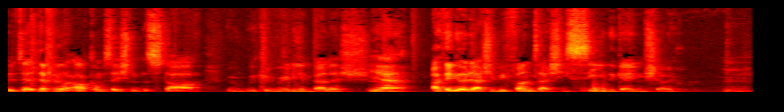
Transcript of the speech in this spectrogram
it's definitely like our conversation at the start. We, could really embellish. yeah, I think it would actually be fun to actually see the game show. Mm.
